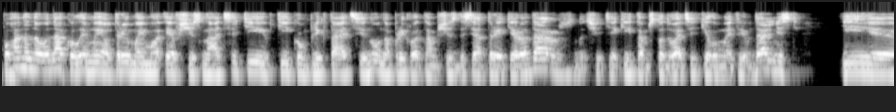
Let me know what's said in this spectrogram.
Погана новина, коли ми отримаємо F-16 в тій комплектації, ну, наприклад, там 63-й радар, значить, який там 120 кілометрів дальність, і е,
